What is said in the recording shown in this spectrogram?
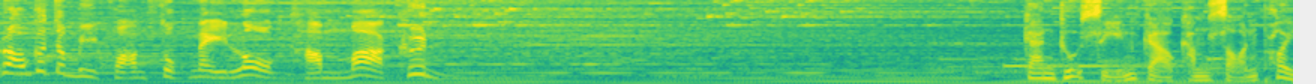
เราก็จะมีความสุขในโลกธรรมมากขึ้น การทุศีลกล่าวคำสอนพร่อย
